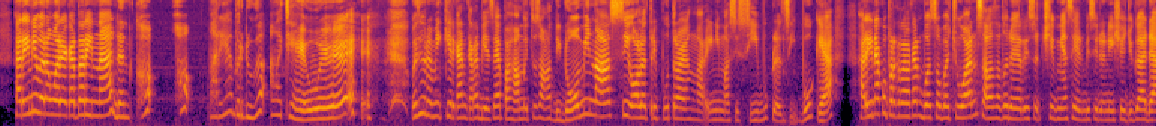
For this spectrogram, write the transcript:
Hari ini bareng Maria Katarina dan kok kok Maria berdua sama cewek Pasti udah mikir kan karena biasanya paham itu sangat didominasi oleh Triputra yang hari ini masih sibuk dan sibuk ya Hari ini aku perkenalkan buat Sobat Cuan salah satu dari research teamnya CNBC Indonesia juga ada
